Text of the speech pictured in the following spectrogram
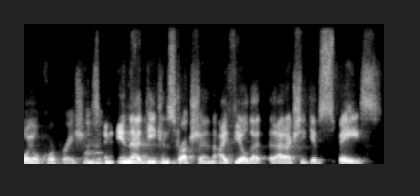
oil corporations. Mm-hmm. And in that deconstruction, I feel that that actually gives space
